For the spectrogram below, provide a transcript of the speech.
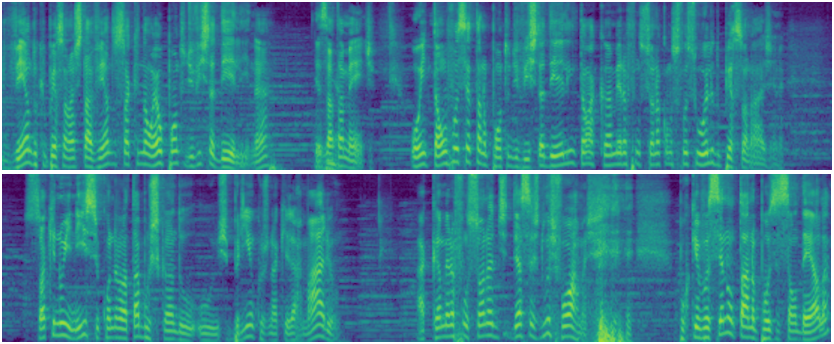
vendo o que o personagem está vendo, só que não é o ponto de vista dele, né? Exatamente. É. Ou então você está no ponto de vista dele, então a câmera funciona como se fosse o olho do personagem, né? Só que no início, quando ela está buscando os brincos naquele armário, a câmera funciona de, dessas duas formas. porque você não está na posição dela,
